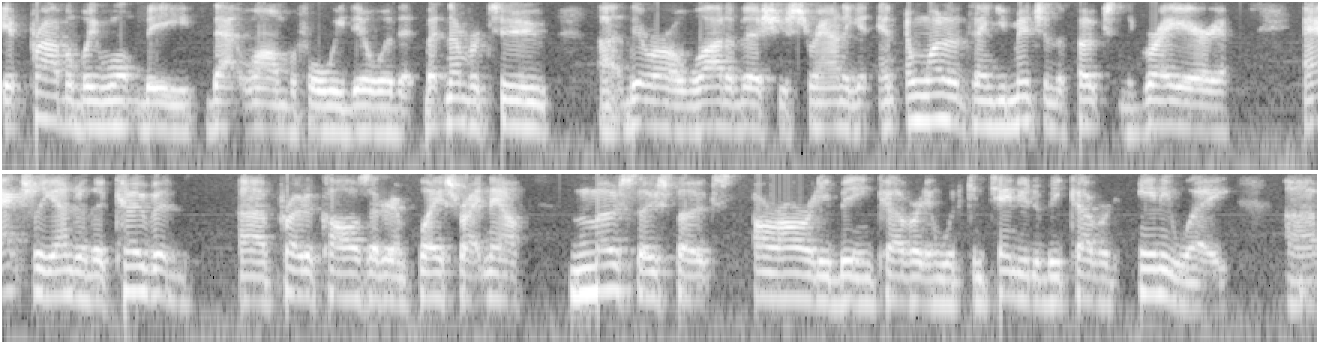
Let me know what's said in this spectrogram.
it probably won't be that long before we deal with it. But number two, uh, there are a lot of issues surrounding it. And, and one other thing, you mentioned the folks in the gray area. Actually, under the COVID uh, protocols that are in place right now, most of those folks are already being covered and would continue to be covered anyway uh,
